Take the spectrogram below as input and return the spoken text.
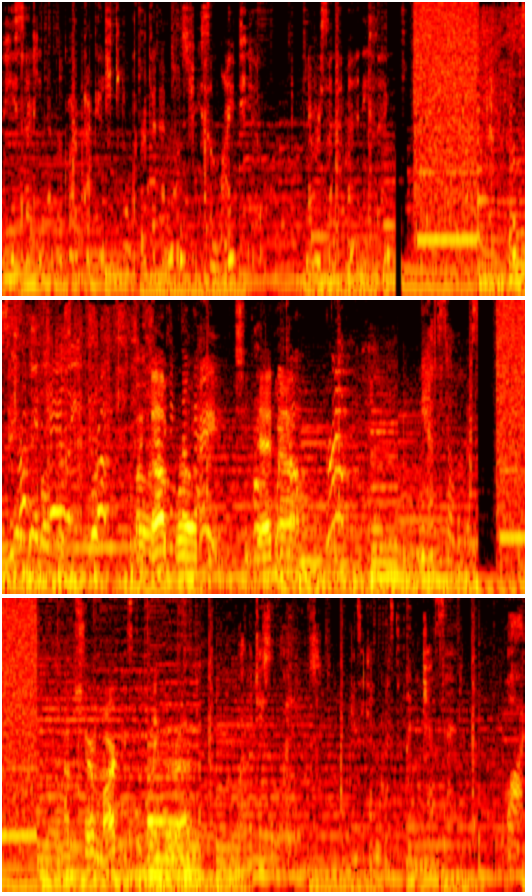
he said he never got a package to deliver to Emma. Jason lied to you. Never sent Emma anything. Brooke, it's Hayley! Brooke! Wake up, bro. Hey! She Brooke, dead wake now. up. Brooke! I'm sure Marcus could wake her up. Why would Jason lie to us? Because he didn't want us to find the chess set. Why?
